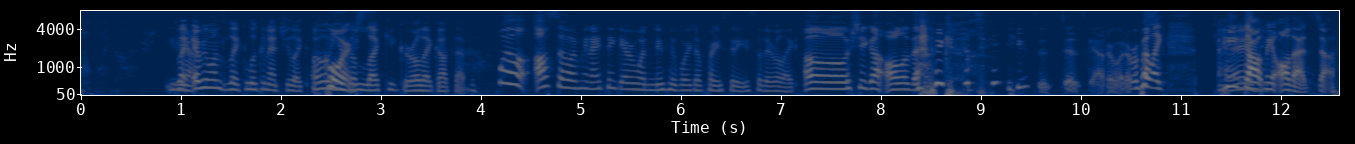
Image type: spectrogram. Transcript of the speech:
Oh my gosh, like Yeah. everyone's like looking at you, like, oh, you're the lucky girl that got that. Well, also, I mean, I think everyone knew he worked at Party City, so they were like, "Oh, she got all of that because he used a discount or whatever." But like, he Hey. got me all that stuff.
